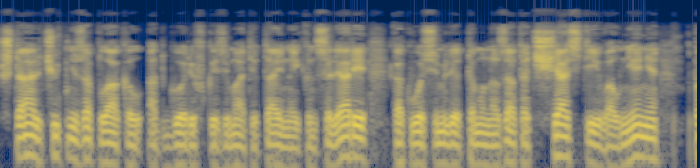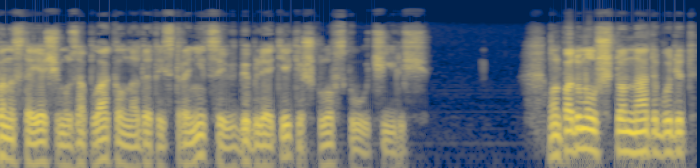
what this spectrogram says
Шталь чуть не заплакал от горя в каземате тайной канцелярии, как восемь лет тому назад от счастья и волнения по-настоящему заплакал над этой страницей в библиотеке Шкловского училища. Он подумал, что надо будет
